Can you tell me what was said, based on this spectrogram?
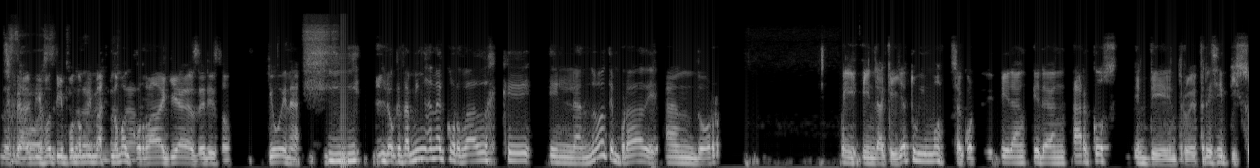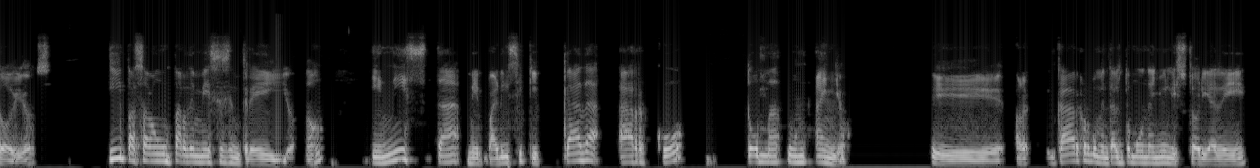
pero al mismo tiempo no me, no me acordaba que iban a hacer eso. Qué buena. Y lo que también han acordado es que en la nueva temporada de Andor, eh, en la que ya tuvimos, eran, eran arcos dentro de tres episodios y pasaban un par de meses entre ellos, ¿no? En esta me parece que cada arco toma un año. Eh, cada arco argumental toma un año en la historia de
